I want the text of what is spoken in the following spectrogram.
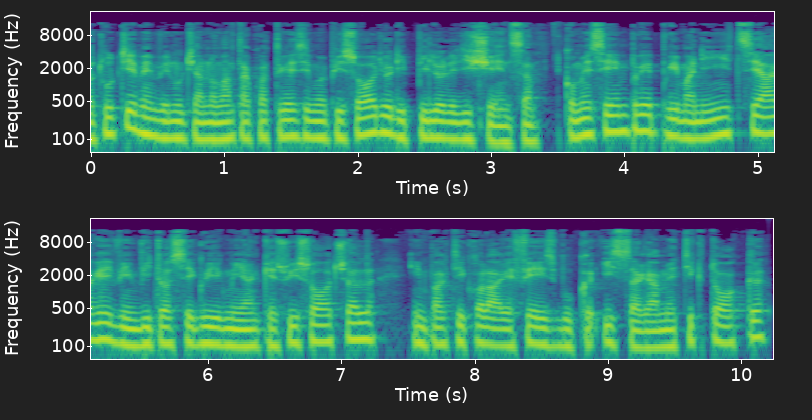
Ciao a tutti e benvenuti al 94 episodio di Pillole di Scienza. Come sempre, prima di iniziare vi invito a seguirmi anche sui social, in particolare Facebook, Instagram e TikTok,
